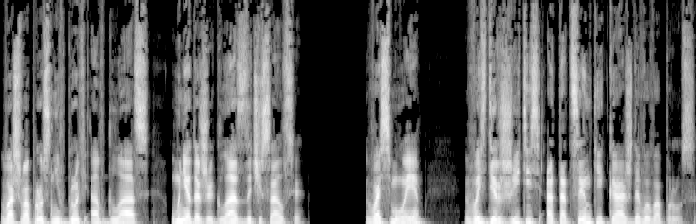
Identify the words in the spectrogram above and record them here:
«Ваш вопрос не в бровь, а в глаз», «У меня даже глаз зачесался». Восьмое. Воздержитесь от оценки каждого вопроса.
